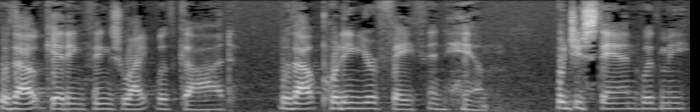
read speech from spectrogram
without getting things right with God, without putting your faith in Him. Would you stand with me?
